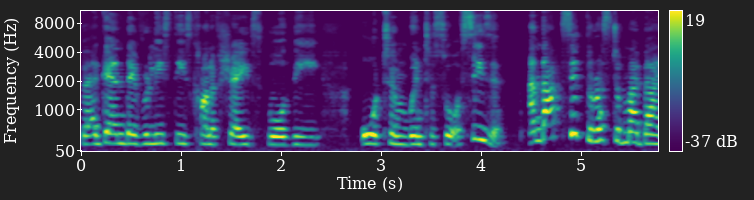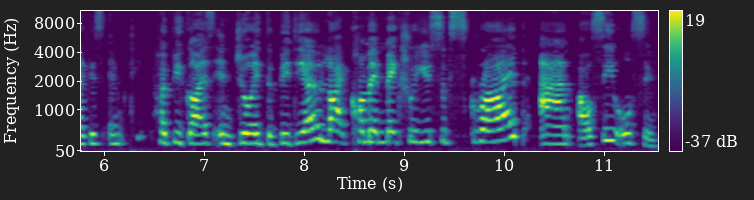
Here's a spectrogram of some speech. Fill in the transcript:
but again they've released these kind of shades for the autumn winter sort of season and that's it. The rest of my bag is empty. Hope you guys enjoyed the video. Like, comment, make sure you subscribe. And I'll see you all soon.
